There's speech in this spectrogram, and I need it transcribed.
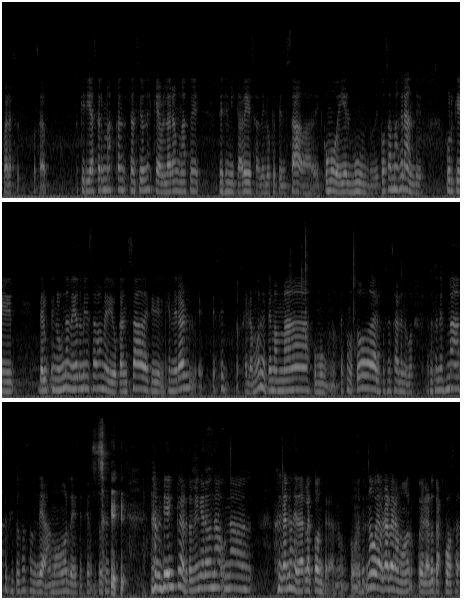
para, sea, quería hacer más canciones que hablaran más de, desde mi cabeza, de lo que pensaba, de cómo veía el mundo, de cosas más grandes, porque en alguna medida también estaba medio cansada de que en general eh, es el, o sea, el amor es el tema más común, ¿no? O sea, es como todas las canciones hablan de amor. Las canciones más exitosas son de amor, de decepción. Entonces, también, claro, también era una, una ganas de dar la contra, ¿no? Como decir, no voy a hablar del amor, voy a hablar de otras cosas,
